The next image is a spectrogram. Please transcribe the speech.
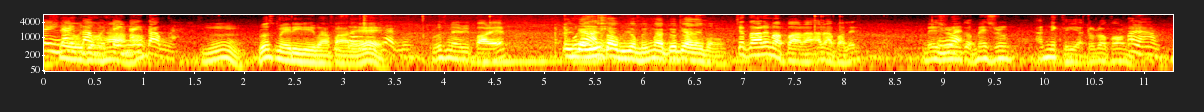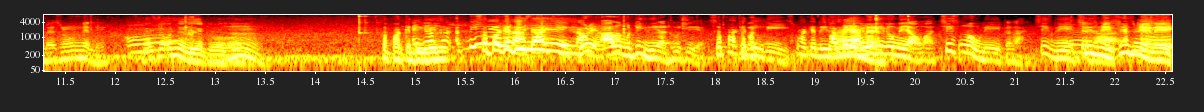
တိမ်လိုက်တော့တိမ်လိုက်တော့ငါอืม rosemary တွေပါပါတယ် rosemary ပါတယ်တိမ်လိုက်တော့ပြီးတော့မိမပြောပြလိုက်ပါဦးစက်သားထဲမှာပါတာအဲ့ဒါပါလဲ mushroom က mushroom အနှစ်လေးကတော်တော်ကောင်းတယ် mushroom အနှစ်လေး mushroom အနှစ်လေးကတော်တော်ကောင်း စပါဂက်တီ အဲ့ လေး တော့အပီးလေးကစားကြည့်ကော ကို င်း ယ်အားလုံးမတိသေးတာထူးရှိတယ် spaghetti spaghetti စား စား ရ ရ မ မယ် ယ်လို့မရအောင်ပါ cheese မုတ်လေးတလား cheese လေး cheese မီ cheese မီလေး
